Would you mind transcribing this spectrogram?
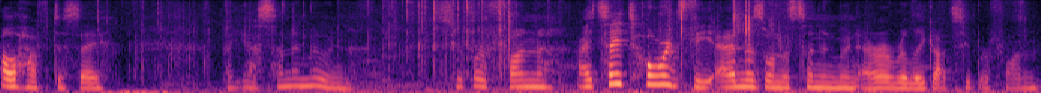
I'll have to say. But yeah, Sun and Moon. Super fun. I'd say towards the end is when the Sun and Moon era really got super fun.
